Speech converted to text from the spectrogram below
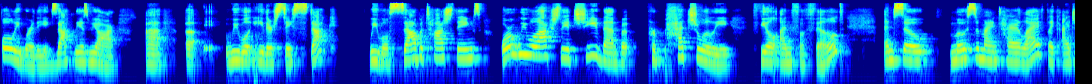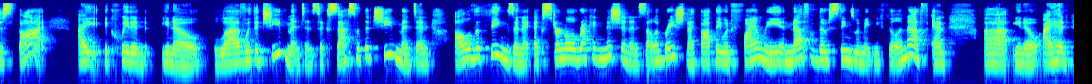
fully worthy exactly as we are, uh, uh, we will either stay stuck, we will sabotage things, or we will actually achieve them, but perpetually feel unfulfilled. And so, most of my entire life, like I just thought, I equated, you know, love with achievement and success with achievement and all of the things and external recognition and celebration. I thought they would finally, enough of those things would make me feel enough. And, uh, you know, I had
